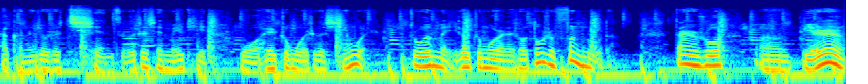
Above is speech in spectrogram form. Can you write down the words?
他可能就是谴责这些媒体抹黑中国这个行为，作为每一个中国人来说都是愤怒的。但是说，嗯，别人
